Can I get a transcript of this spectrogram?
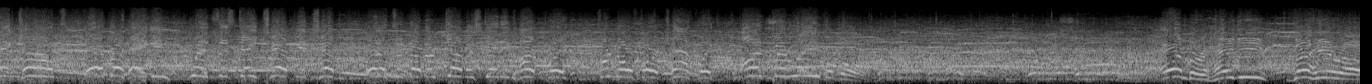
It counts! Amber Heggie wins the state championship, and it's another devastating heartbreak for Norfolk Catholic. Unbelievable! Amber Heggie, the hero.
